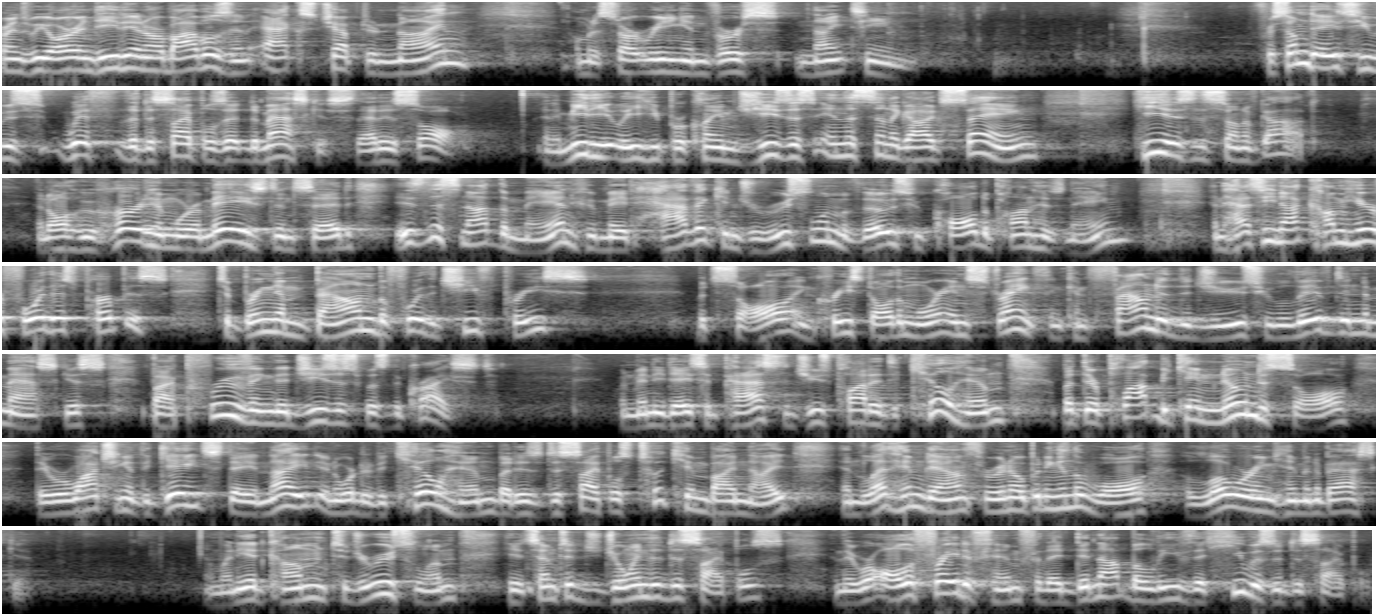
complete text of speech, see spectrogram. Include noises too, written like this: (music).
Friends, we are indeed in our Bibles in Acts chapter 9. I'm going to start reading in verse 19. For some days he was with the disciples at Damascus, that is Saul. And immediately he proclaimed Jesus in the synagogue, saying, He is the Son of God. And all who heard him were amazed and said, Is this not the man who made havoc in Jerusalem of those who called upon his name? And has he not come here for this purpose, to bring them bound before the chief priests? But Saul increased all the more in strength and confounded the Jews who lived in Damascus by proving that Jesus was the Christ. When many days had passed, the Jews plotted to kill him, but their plot became known to Saul. They were watching at the gates day and night in order to kill him, but his disciples took him by night and let him down through an opening in the wall, lowering him in a basket. And when he had come to Jerusalem, he attempted to join the disciples, and they were all afraid of him, for they did not believe that he was a disciple.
